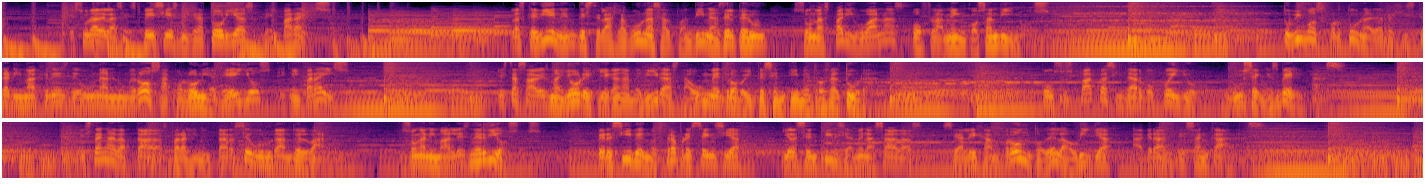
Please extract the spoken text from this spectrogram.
Es una de las especies migratorias del paraíso. Las que vienen desde las lagunas altoandinas del Perú son las pariguanas o flamencos andinos. Tuvimos fortuna de registrar imágenes de una numerosa colonia de ellos en el paraíso. Estas aves mayores llegan a medir hasta un metro veinte centímetros de altura con sus patas y largo cuello, lucen esbeltas. Están adaptadas para alimentarse hurgando el barro. Son animales nerviosos. Perciben nuestra presencia y al sentirse amenazadas se alejan pronto de la orilla a grandes zancadas.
